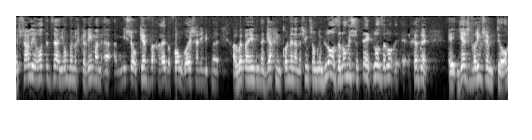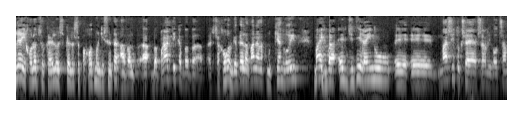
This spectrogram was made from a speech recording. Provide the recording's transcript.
אפשר לראות את זה היום במחקרים, מי שעוקב אחרי בפורום רואה שאני מתנ... הרבה פעמים מתנגח עם כל מיני אנשים שאומרים, לא, זה לא משתק, לא, זה לא... חבר'ה, יש דברים שהם תיאוריה, יכול להיות שכאלו יש כאלו שפחות מרגישים יותר, אבל אה, בפרקטיקה, בשחור על גבי לבן, אנחנו כן רואים, מייק, ב-LGD ראינו אה, אה, מה השיתוק שהיה אפשר לראות שם.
